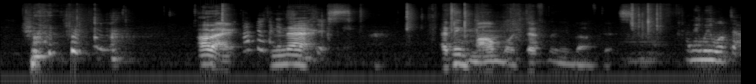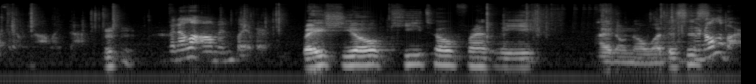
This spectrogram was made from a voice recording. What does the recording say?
All right. I'm just gonna Next. I think mom would definitely love this. I think we will definitely not like that. Mm-mm. Vanilla almond flavor. Ratio keto friendly. I don't know what this is. Granola bar.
